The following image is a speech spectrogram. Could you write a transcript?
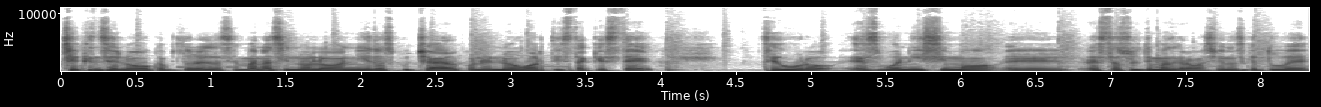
chéquense el nuevo capítulo de la semana. Si no lo han ido a escuchar con el nuevo artista que esté, seguro es buenísimo. estas últimas grabaciones que tuve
